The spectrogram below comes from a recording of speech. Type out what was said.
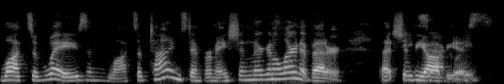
lots of ways and lots of times to information. They're going to learn it better. That should exactly. be obvious.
